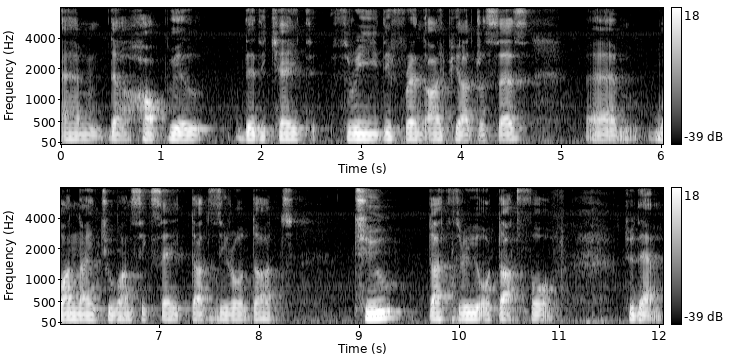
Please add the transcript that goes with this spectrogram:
um, the hub will dedicate three different IP addresses um, 192.168.0.2.3 or .4 to them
